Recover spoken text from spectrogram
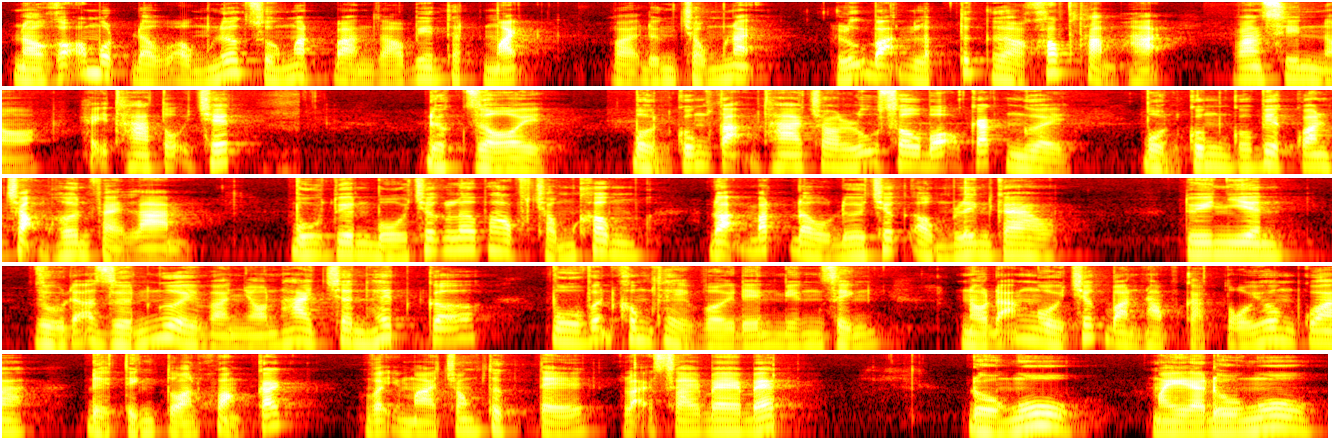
Nó gõ một đầu ống nước xuống mặt bàn giáo viên thật mạnh và đứng chống lạnh. Lũ bạn lập tức gào khóc thảm hại, van xin nó hãy tha tội chết. Được rồi, bổn cung tạm tha cho lũ sâu bọ các người, bổn cung có việc quan trọng hơn phải làm. Bu tuyên bố trước lớp học trống không, đoạn bắt đầu đưa chiếc ống lên cao. Tuy nhiên, dù đã dướn người và nhón hai chân hết cỡ, Bu vẫn không thể với đến miếng dính. Nó đã ngồi trước bàn học cả tối hôm qua để tính toán khoảng cách, vậy mà trong thực tế lại sai be bét. Đồ ngu, mày là đồ ngu.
